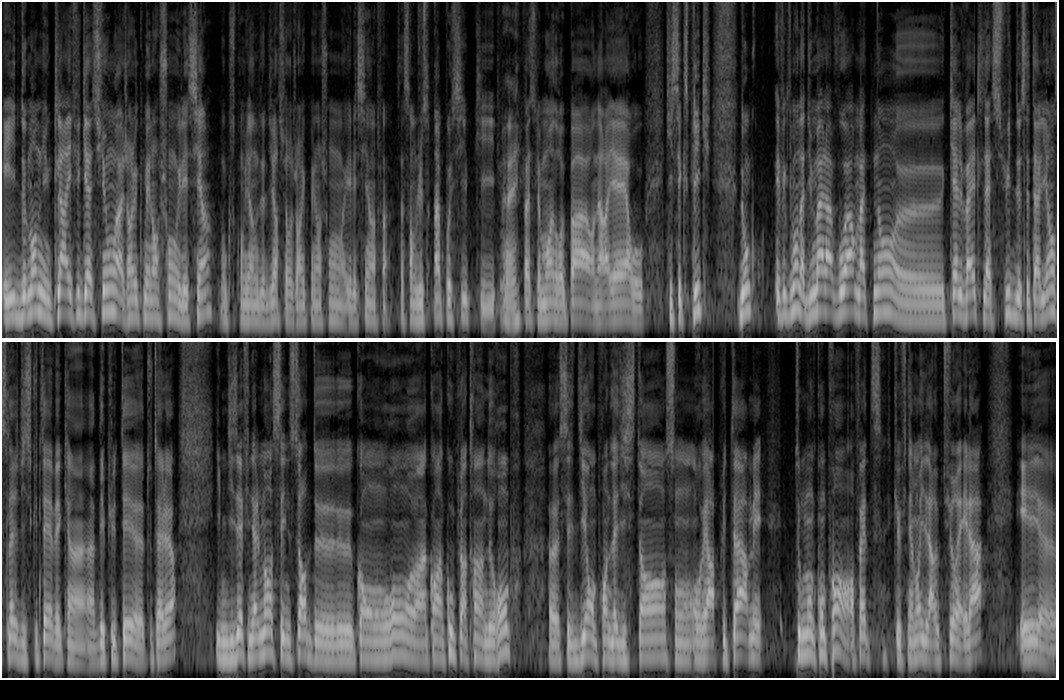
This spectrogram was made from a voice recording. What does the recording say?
Et il demande une clarification à Jean-Luc Mélenchon et les siens. Donc ce qu'on vient de dire sur Jean-Luc Mélenchon et les siens, enfin, ça semble juste impossible qu'il Ouais. fasse le moindre pas en arrière ou qu'il s'explique. Donc effectivement, on a du mal à voir maintenant euh, quelle va être la suite de cette alliance. Là, je discutais avec un, un député euh, tout à l'heure. Il me disait finalement, c'est une sorte de quand, on rompt, un- quand un couple est en train de rompre, euh, c'est de dire on prend de la distance, on, on verra plus tard, mais tout le monde comprend en fait que finalement la rupture est là et euh,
